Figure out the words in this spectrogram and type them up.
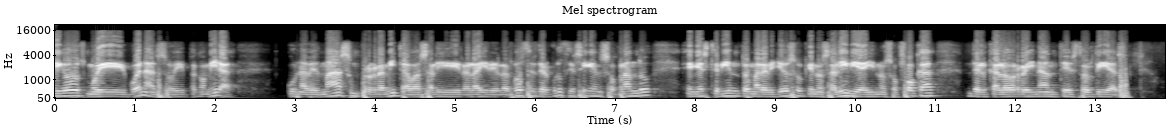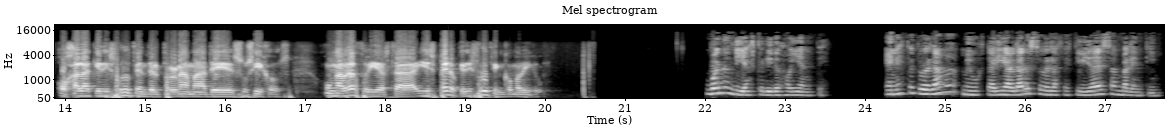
Amigos, muy buenas, soy Paco Mira. Una vez más, un programita va a salir al aire. Las voces del cruce siguen soplando en este viento maravilloso que nos alivia y nos sofoca del calor reinante estos días. Ojalá que disfruten del programa de sus hijos. Un abrazo y hasta y espero que disfruten, como digo. Buenos días, queridos oyentes. En este programa me gustaría hablaros sobre la festividad de San Valentín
